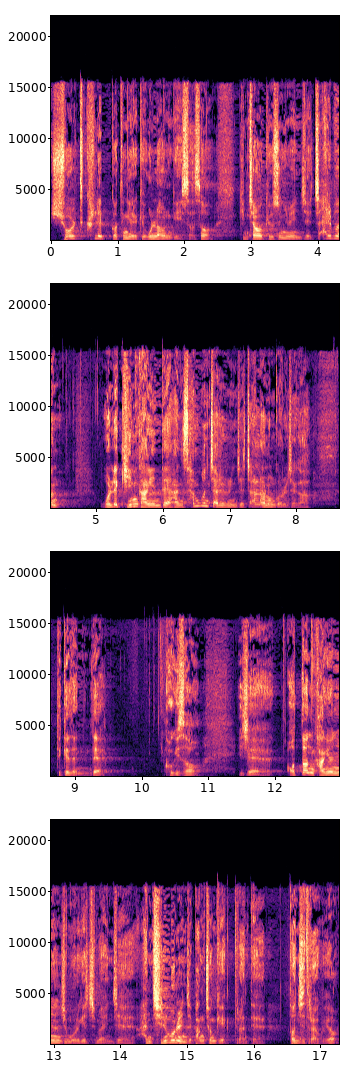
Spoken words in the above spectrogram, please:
쇼트 클립 같은 게 이렇게 올라오는 게 있어서 김창옥 교수님의 이제 짧은 원래 긴 강의인데 한 3분짜리로 이제 잘라놓은 거를 제가 듣게 됐는데 거기서 이제 어떤 강연이었는지 모르겠지만 이제 한 질문을 이제 방청객들한테 던지더라고요.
